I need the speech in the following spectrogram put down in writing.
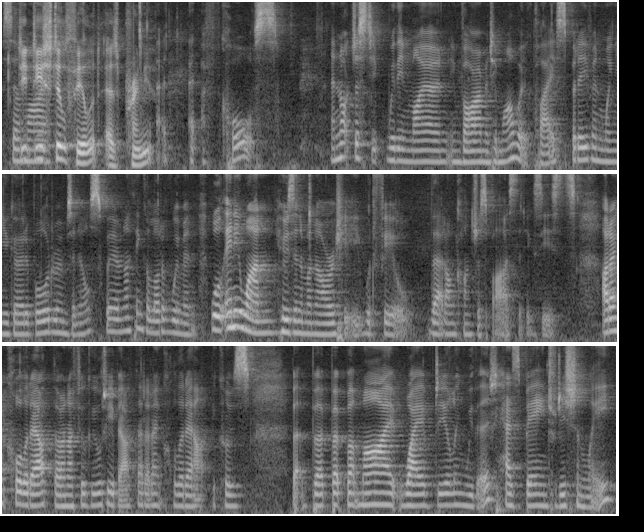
So do, do you still feel it as premier? Uh, uh, of course and not just within my own environment in my workplace, but even when you go to boardrooms and elsewhere. And I think a lot of women, well, anyone who's in a minority would feel that unconscious bias that exists. I don't call it out though, and I feel guilty about that. I don't call it out because, but but but but my way of dealing with it has been traditionally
